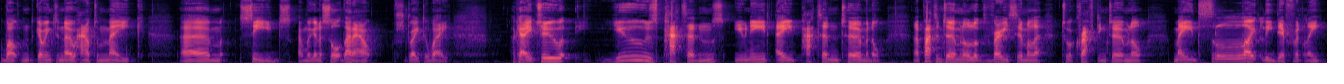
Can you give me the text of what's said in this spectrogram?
well, going to know how to make um, seeds, and we're going to sort that out straight away. Okay, to use patterns, you need a pattern terminal. And a pattern terminal looks very similar to a crafting terminal, made slightly differently.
